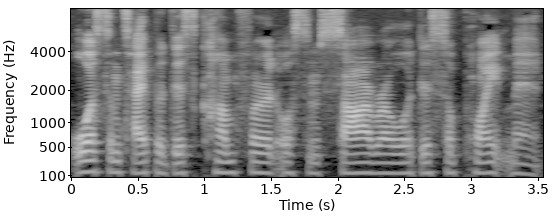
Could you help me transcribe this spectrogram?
or some type of discomfort or some sorrow or disappointment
